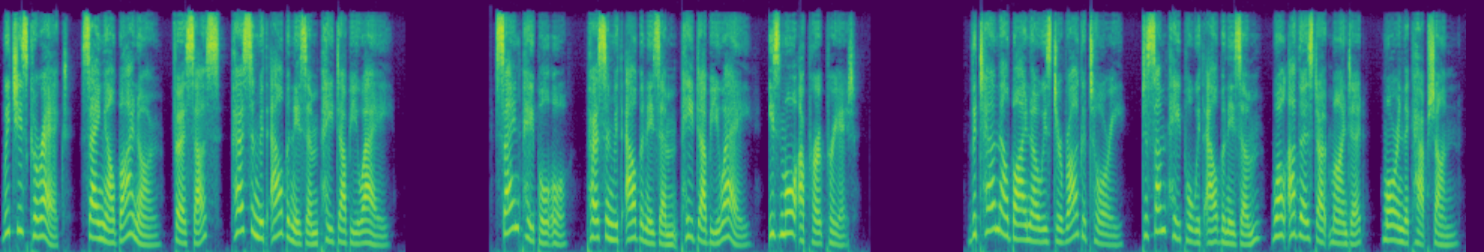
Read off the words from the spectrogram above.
Which is correct, saying albino versus person with albinism PWA? Sane people or person with albinism PWA is more appropriate. The term albino is derogatory to some people with albinism, while others don't mind it, more in the caption.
